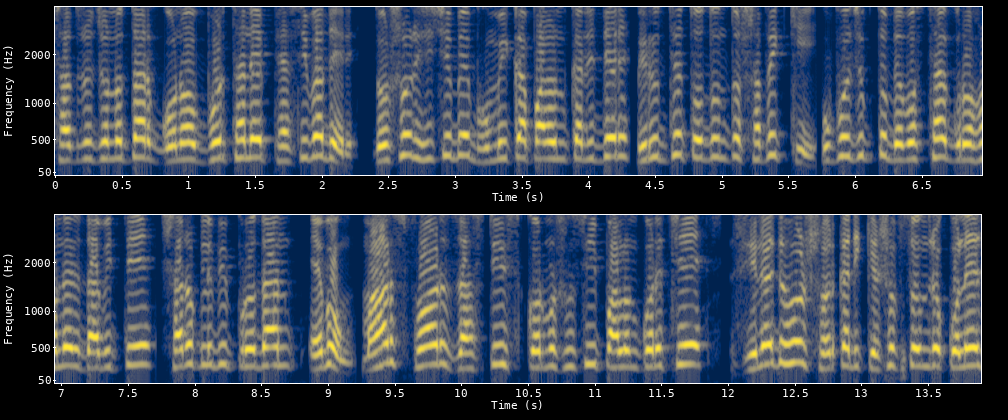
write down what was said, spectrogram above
ছাত্র জনতার গণ অভ্যর্থানে ফ্যাসিবাদের দোষর হিসেবে ভূমিকা পালনকারীদের বিরুদ্ধে তদন্ত সাপেক্ষে উপযুক্ত ব্যবস্থা গ্রহণের দাবিতে স্মারকলিপি প্রদান এবং মার্চ ফর জাস্টিস কর্মসূচি পালন করেছে ঝিনাইদহ সরকারি কেশবচন্দ্র কলেজ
